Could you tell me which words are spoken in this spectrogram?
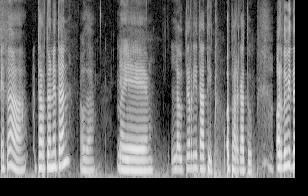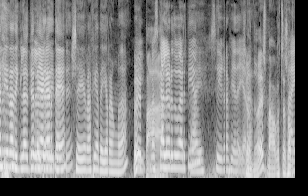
Eta tarte honetan, hau da, Bai. e, lauterdietatik, oi parkatu, ordu biterdietatik lauterdiak arte, Lauterdietarte. serigrafia eta hongo da. Bai, Epa! Baskal ordu artean, Bai. serigrafia da Zer jara. ondo, ez? Ba, bakotza Bai.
